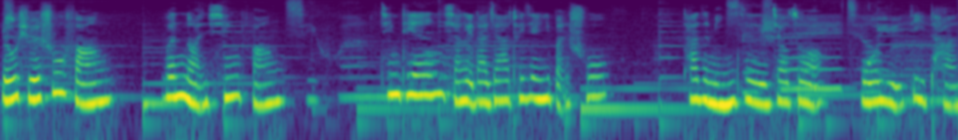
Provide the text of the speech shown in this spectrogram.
留学书房，温暖心房。今天想给大家推荐一本书，它的名字叫做《我与地坛》。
